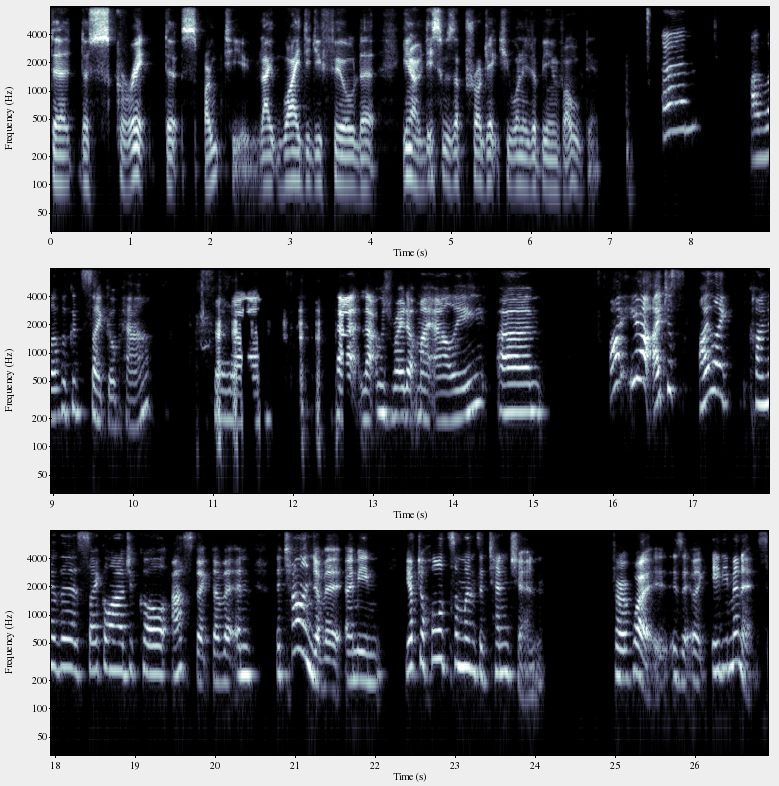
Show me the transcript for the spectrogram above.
the the script that spoke to you? Like, why did you feel that you know this was a project you wanted to be involved in? Um, I love a good psychopath. So uh, that that was right up my alley. Um, I, yeah, I just I like kind of the psychological aspect of it and the challenge of it. I mean, you have to hold someone's attention for what? Is it like 80 minutes?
